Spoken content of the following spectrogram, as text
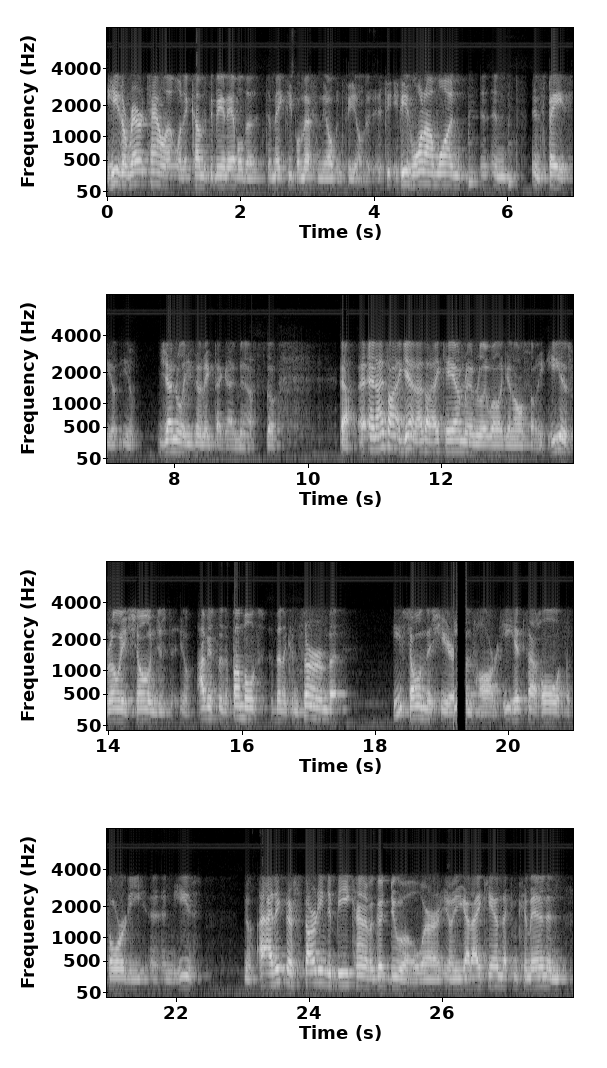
he's a rare talent when it comes to being able to to make people miss in the open field. If, if he's one on one in in space, you, know, generally he's going to make that guy miss. So. Yeah, and I thought again, I thought IKM ran really well again. Also, he has really shown just you know, obviously the fumbles have been a concern, but he's shown this year hard. He hits that hole with authority, and he's you know, I think they're starting to be kind of a good duo where you know you got IKM that can come in and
